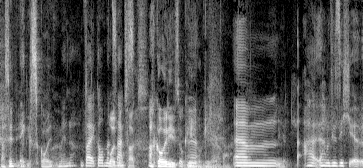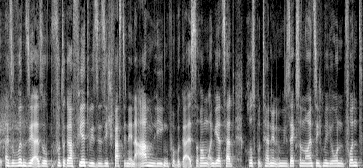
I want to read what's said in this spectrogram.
Was sind Ex-Goldmänner? Bei Goldman, Goldman Sachs. Sachs. Ach, Goldies, okay, ja. okay, ja klar. Ähm, haben die sich, äh, also wurden sie also fotografiert, wie sie sich fast in den Armen liegen vor Begeisterung. Und jetzt hat Großbritannien irgendwie 96 Millionen Pfund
